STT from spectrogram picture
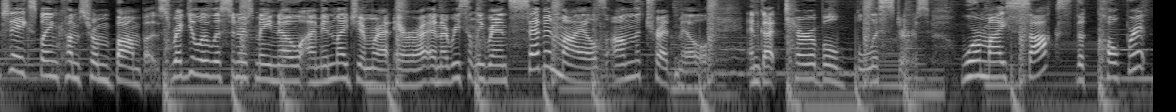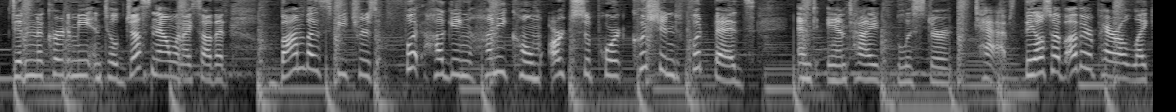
Today Explained comes from Bombas. Regular listeners may know I'm in my gym rat era, and I recently ran seven miles on the treadmill and got terrible blisters. Were my socks the culprit? Didn't occur to me until just now when I saw that Bombas features foot hugging honeycomb arch support, cushioned footbeds, and anti blister tabs. They also have other apparel like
